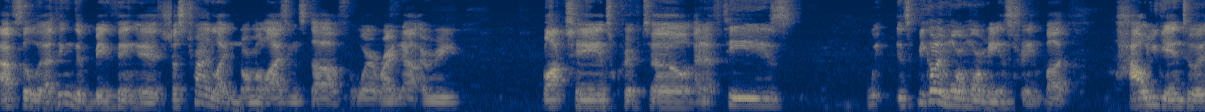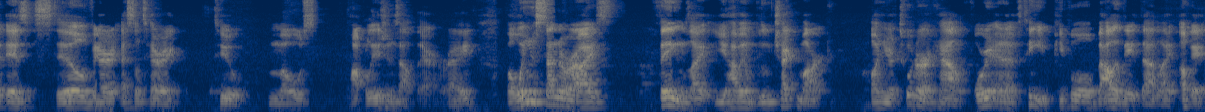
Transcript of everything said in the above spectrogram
Absolutely. I think the big thing is just trying like normalizing stuff where right now every blockchains, crypto, NFTs, we, it's becoming more and more mainstream, but how you get into it is still very esoteric to most populations out there, right? But when you standardize things like you having a blue check mark on your Twitter account or your NFT, people validate that like, okay,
